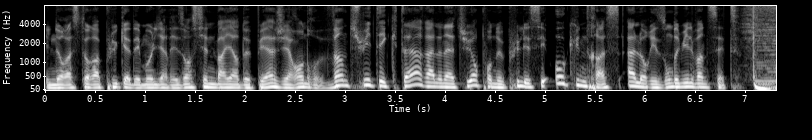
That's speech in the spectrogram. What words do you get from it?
Il ne restera plus qu'à démolir les anciennes barrières de péage et rendre 28 hectares à la nature pour ne plus laisser aucune trace à l'horizon 2027.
